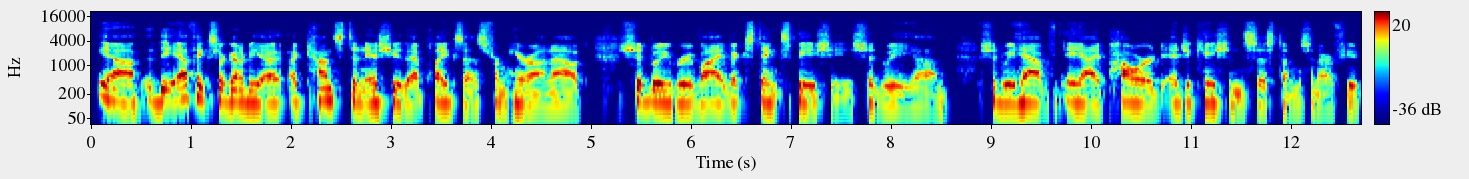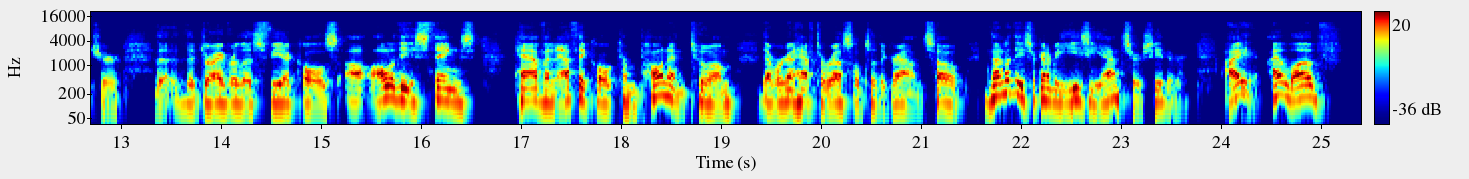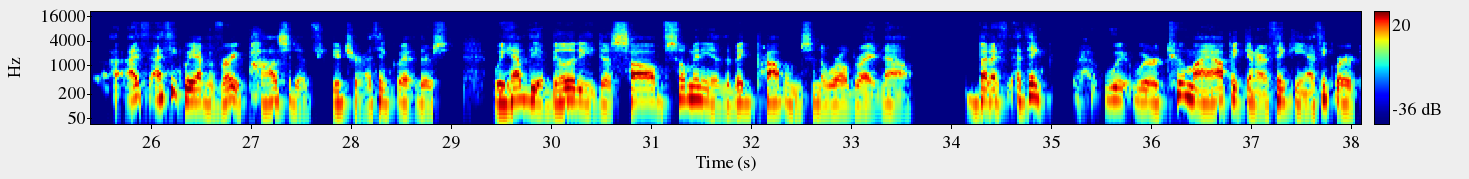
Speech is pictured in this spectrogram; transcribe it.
Yeah, the ethics are going to be a, a, constant issue that plagues us from here on out. Should we revive extinct species? Should we um, should we have AI powered education systems in our future? The the driverless vehicles, all, all of these things have an ethical component to them that we're going to have to wrestle to the ground. So none of these are going to be easy answers either. I I love I, th- I, think we have a very positive future. I think there's we have the ability to solve so many of the big problems in the world right now. But I, th- I think we, we're too myopic in our thinking. I think we're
